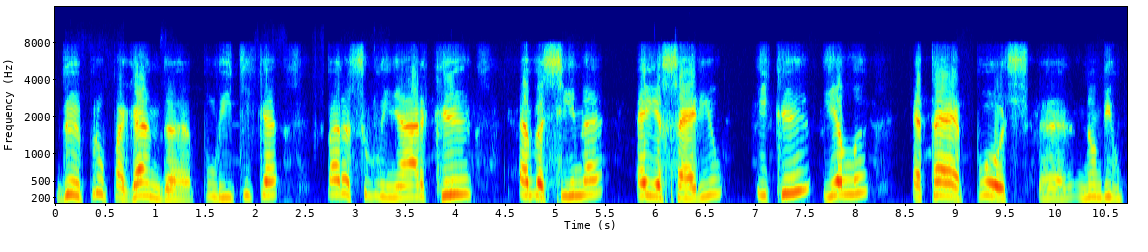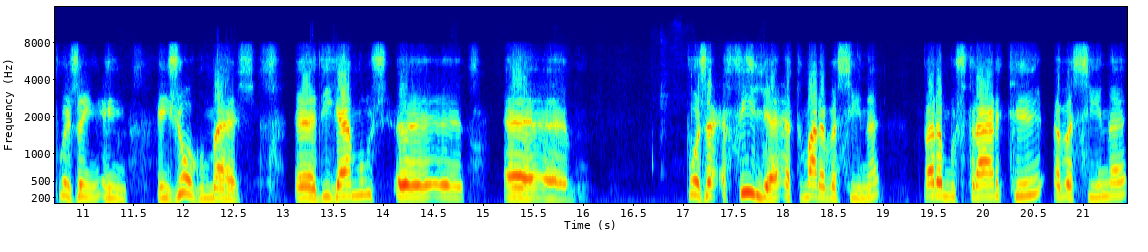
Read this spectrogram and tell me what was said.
de propaganda política para sublinhar que a vacina é a sério e que ele até pôs, eh, não digo pôs em, em, em jogo, mas eh, digamos, eh, pôs a filha a tomar a vacina para mostrar que a vacina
